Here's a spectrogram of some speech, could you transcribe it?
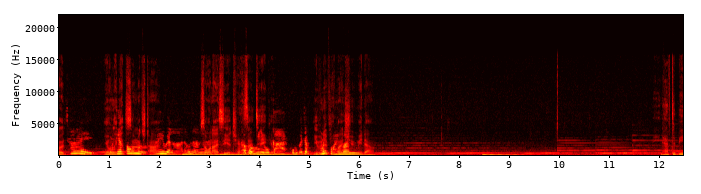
But ใช่ you คุณ only แค่ get ต้อง so much ให้ time. เวลาเท่านั้น So when I see a ถ้า chance, ผม I มี take โอ it. กาสผมก็จะ Even ไม่ if ปล่ you อย might มัน have to be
